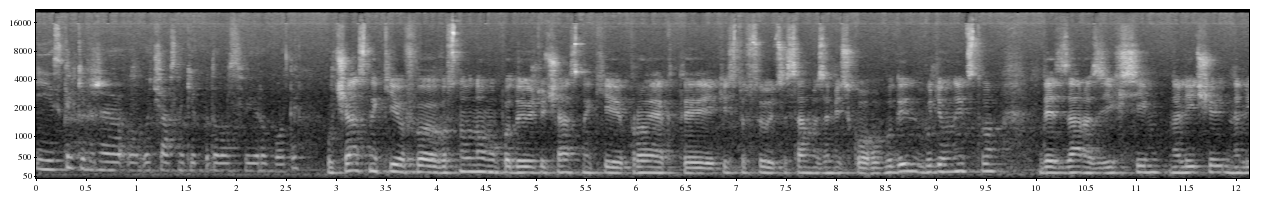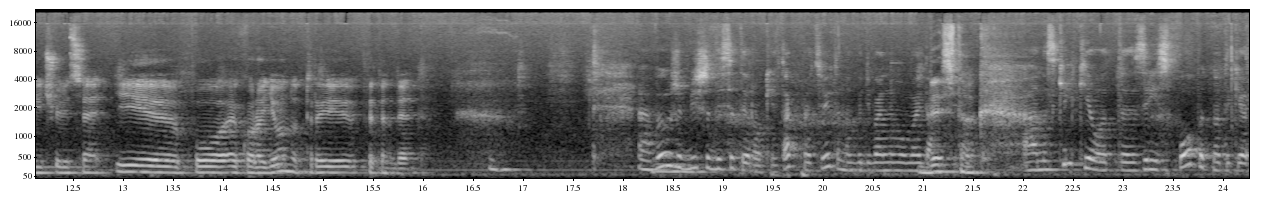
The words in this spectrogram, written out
І скільки вже е, учасників подало свої роботи? Учасників е, в основному подають учасники проекти, які стосуються саме заміського будівництва. Десь зараз їх сім налічу- налічується, і е, по екорайону три претенденти. Ви вже більше 10 років так працюєте на будівельному майданчику. Десь так. А наскільки от зріс попит на таке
